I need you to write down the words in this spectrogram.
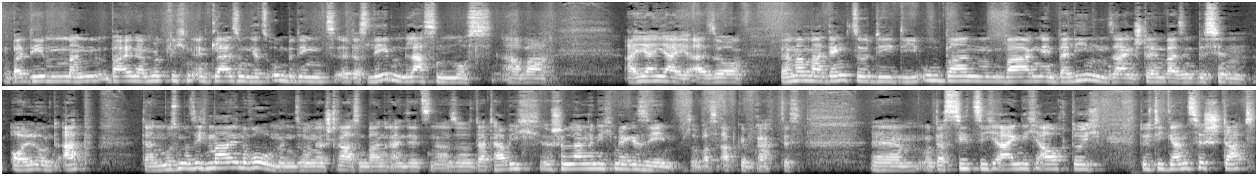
bei dem man bei einer möglichen Entgleisung jetzt unbedingt äh, das Leben lassen muss. Aber eieiei, also wenn man mal denkt, so die, die U-Bahn-Wagen in Berlin seien stellenweise ein bisschen oll und ab, dann muss man sich mal in Rom in so eine Straßenbahn reinsetzen. Also das habe ich schon lange nicht mehr gesehen, so was abgewracktes. Ähm, und das zieht sich eigentlich auch durch, durch die ganze Stadt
